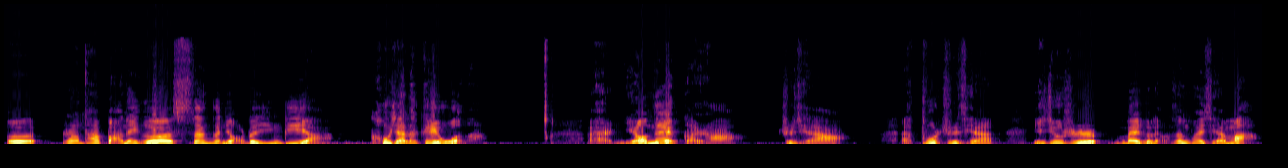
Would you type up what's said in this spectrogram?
呃，让他把那个三个鸟的银币啊扣下来给我呢。哎，你要那个干啥？值钱啊？哎，不值钱，也就是卖个两三块钱吧。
